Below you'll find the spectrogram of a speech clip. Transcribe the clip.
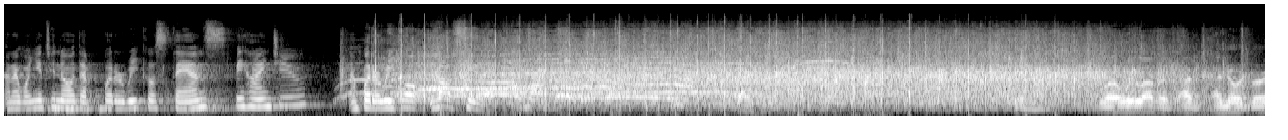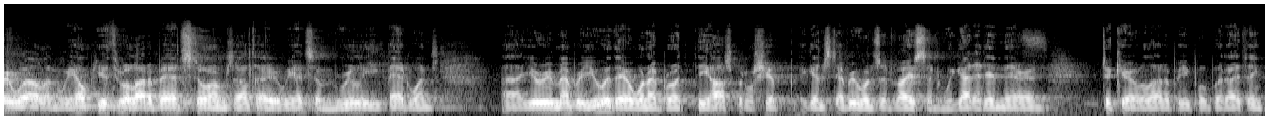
and I want you to know that Puerto Rico stands behind you, and Puerto Rico loves you. Well, we love it. I, I, know it very well, and we helped you through a lot of bad storms, I'll tell you. We had some really bad ones. Uh, you remember you were there when I brought the hospital ship against everyone's advice, and we got it in there, and took care of a lot of people, but I think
